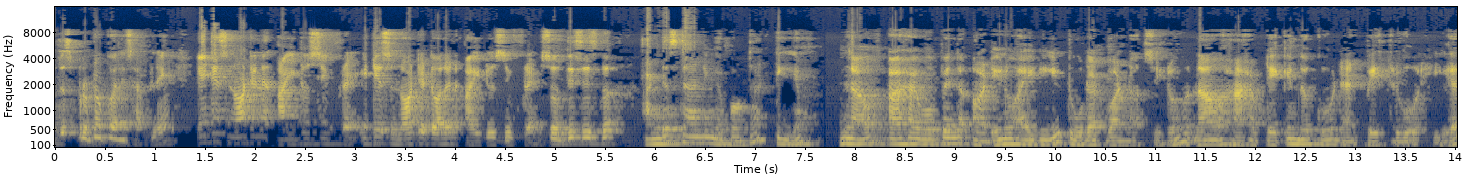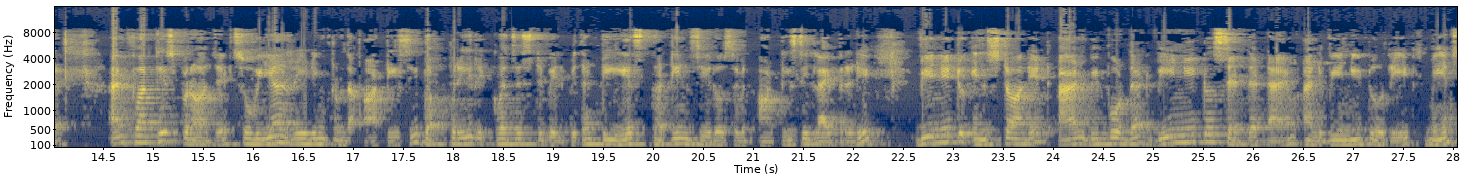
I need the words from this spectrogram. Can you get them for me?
this protocol is happening. It is not an i2c friend. It is not at all an i2c friend. So this is the understanding about the tm now I have opened the Arduino IDE 2.1.0. Now I have taken the code and pasted over here. And for this project, so we are reading from the RTC. The prerequisite will be the DS1307 RTC library. We need to install it and before that we need to set the time and we need to read means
